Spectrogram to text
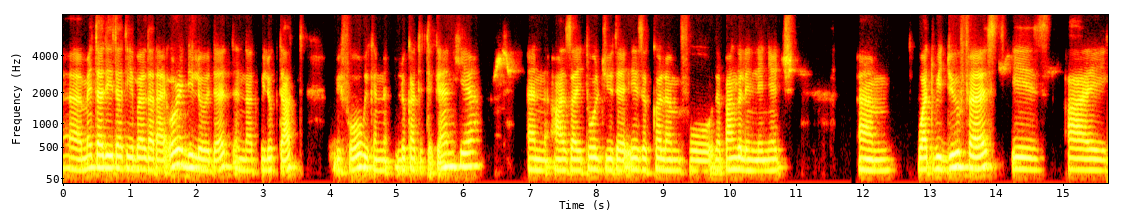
uh, metadata table that I already loaded and that we looked at before. We can look at it again here. And as I told you, there is a column for the pangolin lineage. Um, what we do first is I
